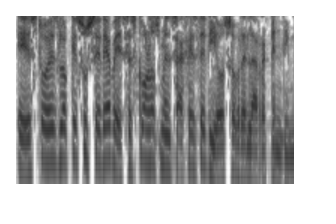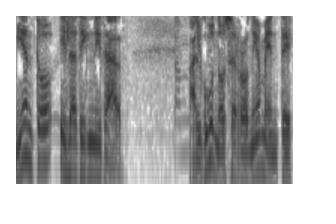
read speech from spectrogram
Esto es lo que sucede a veces con los mensajes de Dios sobre el arrepentimiento y la dignidad. Algunos, erróneamente,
